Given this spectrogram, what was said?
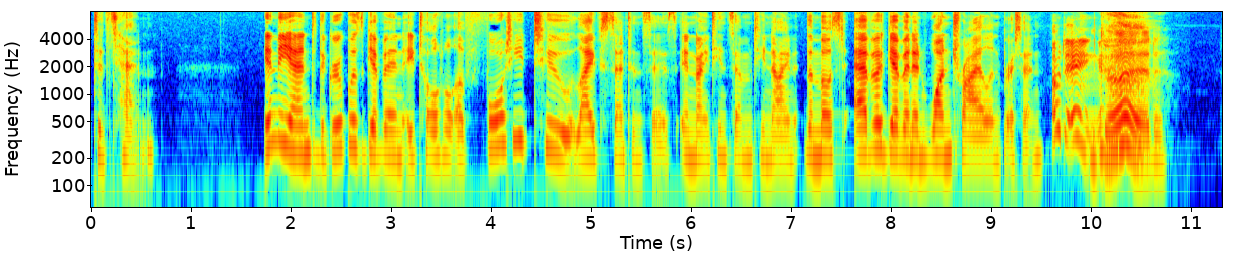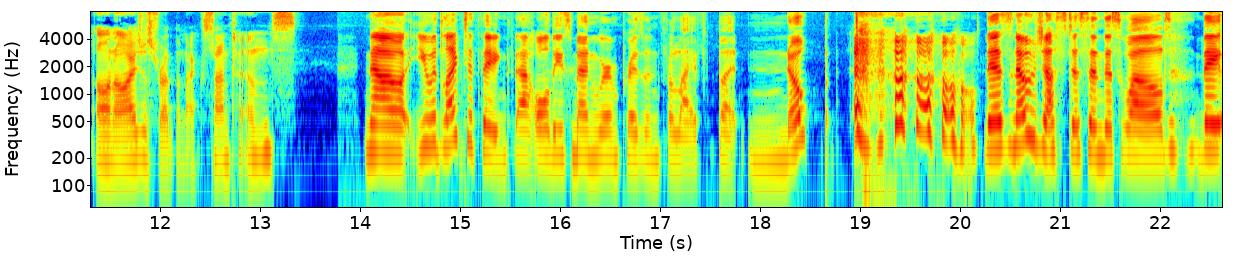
to 10. In the end, the group was given a total of 42 life sentences in 1979, the most ever given in one trial in Britain. Oh dang. Good. oh no, I just read the next sentence. Now, you would like to think that all these men were in prison for life, but nope. There's no justice in this world. They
